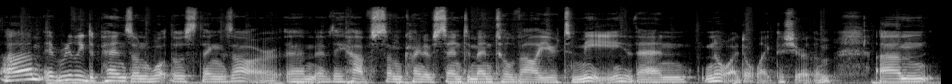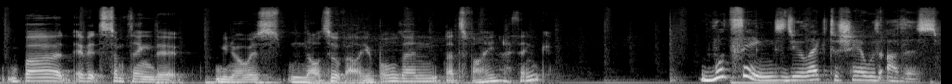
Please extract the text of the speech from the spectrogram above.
Um, it really depends on what those things are. Um, if they have some kind of sentimental value to me, then no, I don't like to share them. Um, but if it's something that, you know, is not so valuable, then that's fine, I think. What things do you like to share with others?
